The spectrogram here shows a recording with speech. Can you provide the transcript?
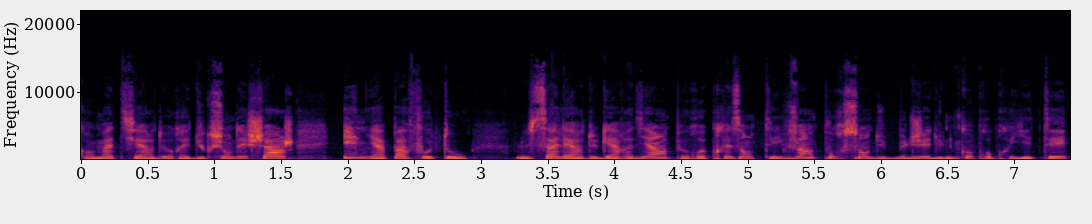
Qu'en matière de réduction des charges, il n'y a pas photo. Le salaire du gardien peut représenter 20% du budget d'une copropriété,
